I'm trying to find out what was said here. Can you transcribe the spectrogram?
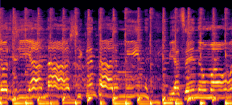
Georgiana și cântă Armin. Viața e numai una,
